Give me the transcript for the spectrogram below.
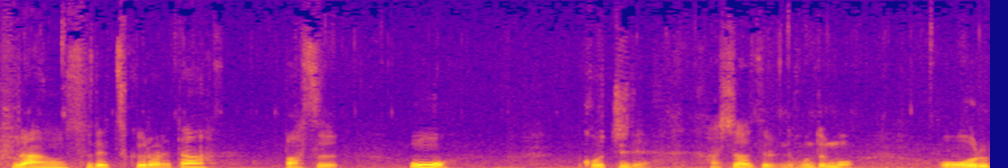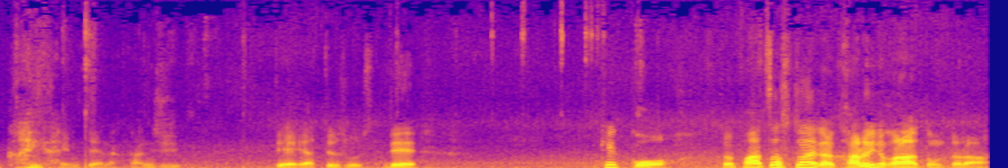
フランスで作られたバスをこっちで走らせてるんで本当にもうオール海外みたいな感じでやってるそうです。で結構パーツが少ないから軽いのかなと思ったら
